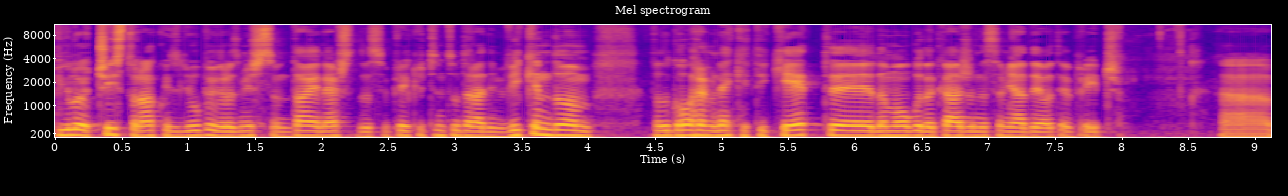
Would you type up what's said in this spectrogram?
bilo je čisto onako iz ljubavi, razmišljao sam daj nešto da se priključim tu, da radim vikendom, da odgovaram neke etikete, da mogu da kažem da sam ja deo te priče. A,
